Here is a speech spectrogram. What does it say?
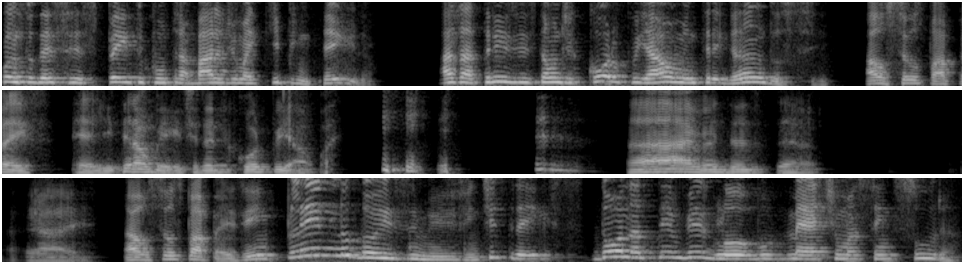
Quanto desrespeito com o trabalho de uma equipe inteira, as atrizes estão de corpo e alma entregando-se aos seus papéis. É, literalmente, né? De corpo e alma. ai, meu Deus do céu. Ai, ai aos seus papéis. em pleno 2023, Dona TV Globo mete uma censura.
